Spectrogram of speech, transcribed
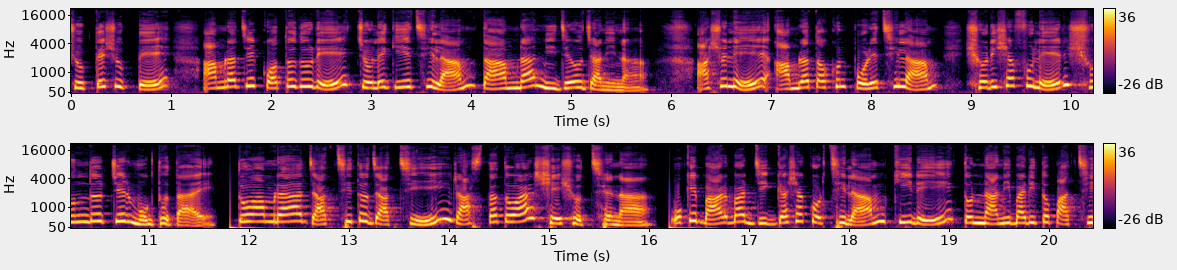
শুকতে শুকতে আমরা যে কত দূরে চলে গিয়েছিলাম তা আমরা নিজেও জানি না। আসলে আমরা তখন পড়েছিলাম সরিষা ফুলের সৌন্দর্যের মুগ্ধতায়। তো আমরা যাচ্ছি তো যাচ্ছি, রাস্তা তো আর শেষ হচ্ছে না। ওকে বারবার জিজ্ঞাসা করছিলাম, কি রে, তোর নানি বাড়ি তো পাচ্ছি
